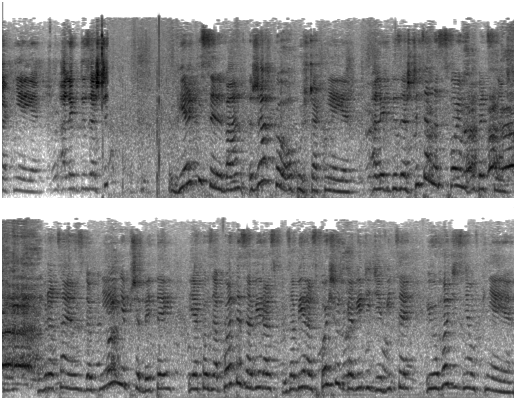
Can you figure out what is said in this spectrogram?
Rzadko opuszcza knieje, ale gdy zaszczyca... Wielki Sylwan rzadko opuszcza knieje, ale gdy zaszczyca nas swoją obecnością, wracając do kniei nieprzebytej, jako zapłatę zabiera, zabiera spośród gawiedzi dziewicę i uchodzi z nią w knieje.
